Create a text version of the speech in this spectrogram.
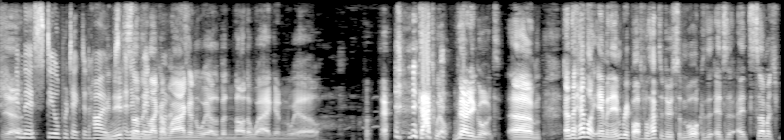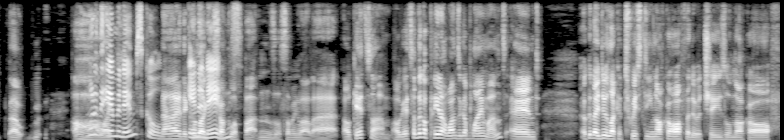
yeah. in their steel protected homes. we need something like products. a wagon wheel, but not a wagon wheel. Cartwheel, very good. Um, and they have like M and M rip-offs. We'll have to do some more because it's it's so much. Uh, oh, What are the M and M's called? No, they're called N like chocolate buttons or something like that. I'll get some. I'll get some. They've got peanut ones, they've got plain ones, and okay, they do like a twisty knockoff. They do a Cheezel knockoff.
